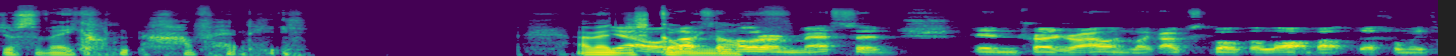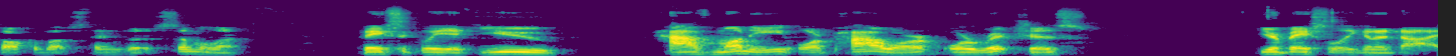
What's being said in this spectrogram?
just so they couldn't have any. And then yeah, just well, going that's off. another message in Treasure Island. Like I've spoke a lot about this when we talk about things that are similar. Basically, if you have money or power or riches, you're basically going to die.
